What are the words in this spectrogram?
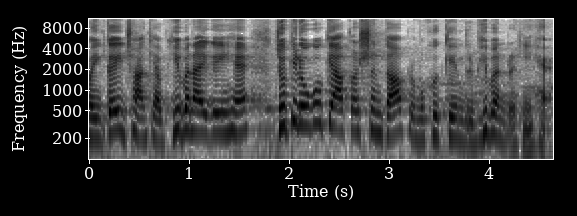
वहीं कई झांकियाँ भी बनाई गई हैं, जो कि लोगों के आकर्षण का प्रमुख केंद्र भी बन रही हैं।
